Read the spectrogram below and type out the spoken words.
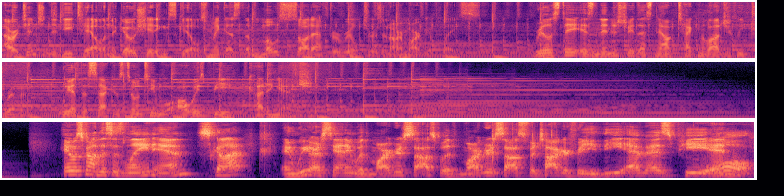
Our attention to detail and negotiating skills make us the most sought after realtors in our marketplace. Real estate is an industry that's now technologically driven. We at the Sack and Stone team will always be cutting edge. Hey, what's going on? This is Lane and Scott, and we are standing with Margaret Sauce with Margaret Sauce Photography, the MSP. And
